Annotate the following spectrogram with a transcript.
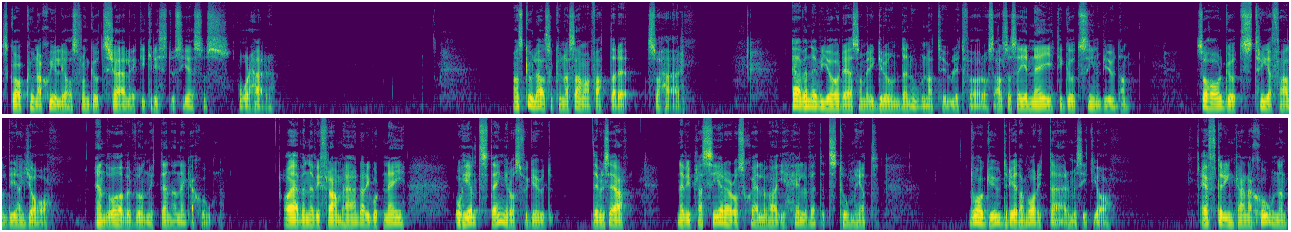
ska kunna skilja oss från Guds kärlek i Kristus Jesus, vår Herre. Man skulle alltså kunna sammanfatta det så här. Även när vi gör det som är i grunden onaturligt för oss, alltså säger nej till Guds inbjudan, så har Guds trefaldiga ja ändå övervunnit denna negation. Och även när vi framhärdar i vårt nej och helt stänger oss för Gud, det vill säga när vi placerar oss själva i helvetets tomhet, då har Gud redan varit där med sitt ja. Efter inkarnationen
